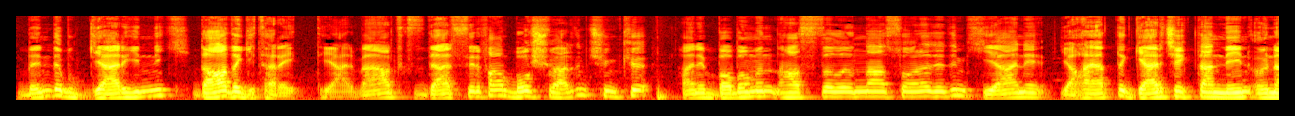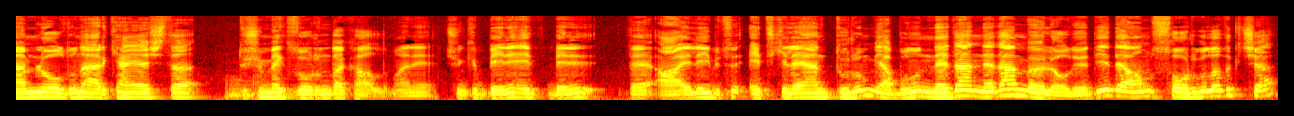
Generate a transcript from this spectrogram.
Beni de bu gerginlik daha da gitar etti yani. Ben artık dersleri falan boş verdim. Çünkü hani babamın hastalığından sonra dedim ki yani ya hayatta gerçekten neyin önemli olduğunu erken yaşta düşünmek zorunda kaldım. Hani çünkü beni beni ve aileyi bütün etkileyen durum ya bunun neden neden böyle oluyor diye devamlı sorguladıkça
